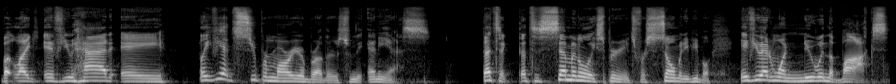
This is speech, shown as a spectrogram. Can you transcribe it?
But like if you had a like if you had Super Mario Brothers from the NES, that's a that's a seminal experience for so many people. If you had one new in the box,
